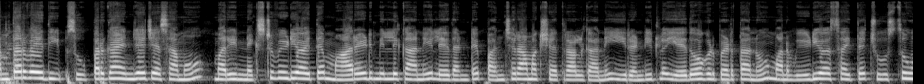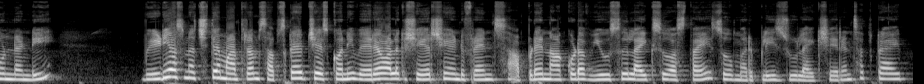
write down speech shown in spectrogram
అంతర్వేది సూపర్గా ఎంజాయ్ చేశాము. మరి నెక్స్ట్ వీడియో అయితే మారేడుమిల్లి కానీ లేదంటే పంచరామ క్షేత్రాలు కానీ ఈ రెండిట్లో ఏదో ఒకటి పెడతాను. మన వీడియోస్ అయితే చూస్తూ ఉండండి. వీడియోస్ నచ్చితే మాత్రం సబ్స్క్రైబ్ చేసుకొని వేరే వాళ్ళకి షేర్ చేయండి ఫ్రెండ్స్. అప్పుడే నాకు కూడా వ్యూస్ లైక్స్ వస్తాయి. సో మరి please do like share and subscribe.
